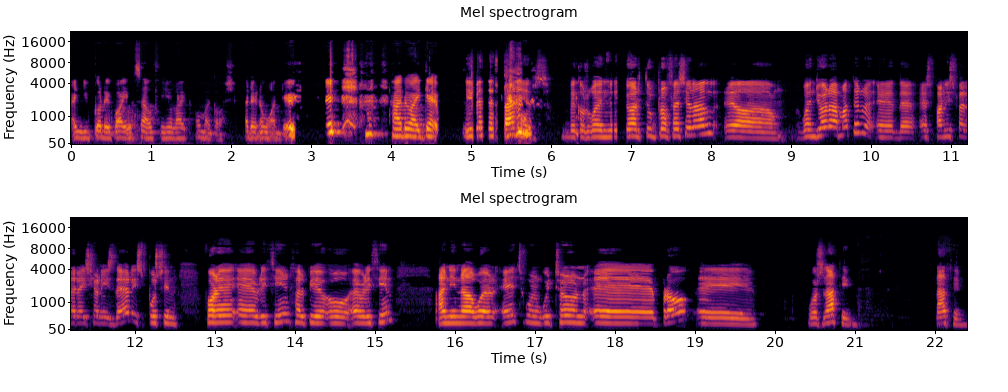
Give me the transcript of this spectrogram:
and you've got it by yourself and you're like, oh my gosh, I don't know what I'm doing. How do I get even the Spanish, because when you are too professional, uh, when you are amateur, uh, the Spanish Federation is there, is pushing for uh, everything, help you uh, everything. And in our age, when we turn uh, pro, uh, was nothing, nothing.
